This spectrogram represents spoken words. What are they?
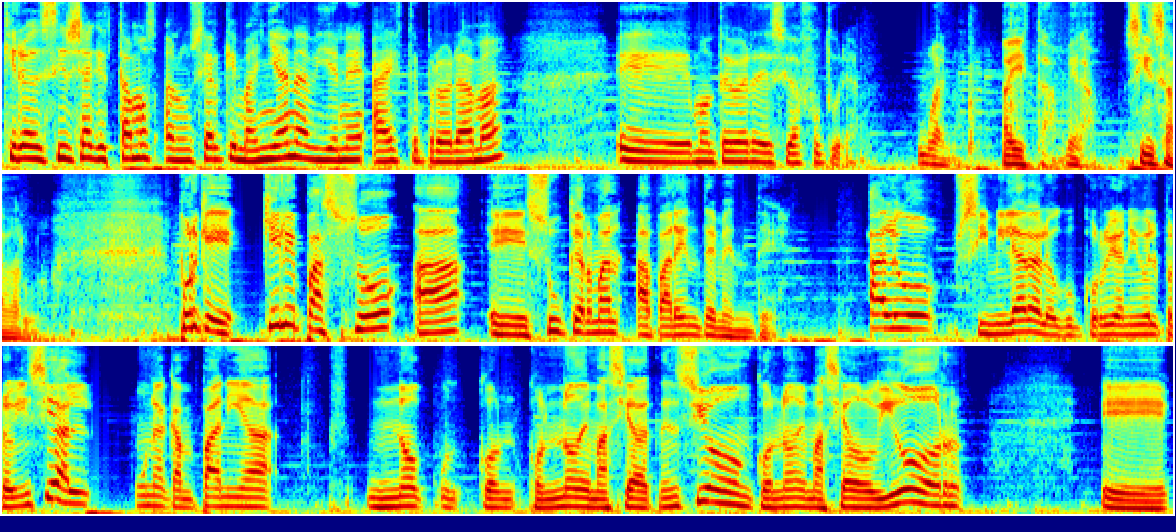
Quiero decir ya que estamos a anunciar que mañana viene a este programa eh, Monteverde de Ciudad Futura. Bueno, ahí está, mira, sin saberlo. ¿Por qué? ¿Qué le pasó a eh, Zuckerman aparentemente? Algo similar a lo que ocurrió a nivel provincial, una campaña no, con, con no demasiada tensión, con no demasiado vigor, eh,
